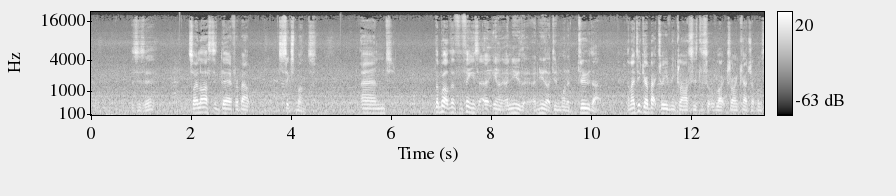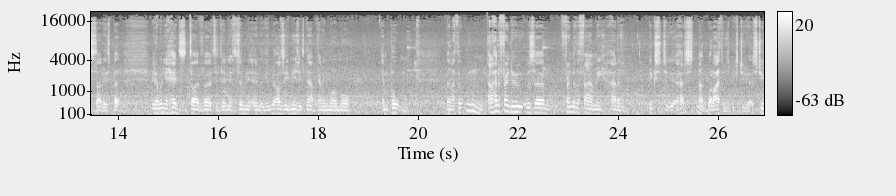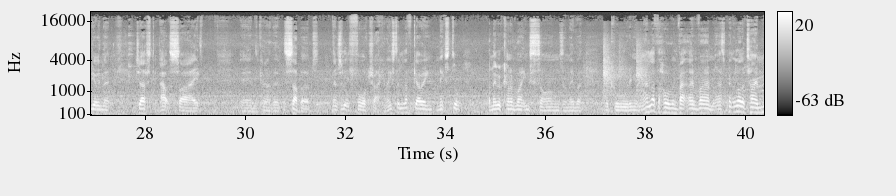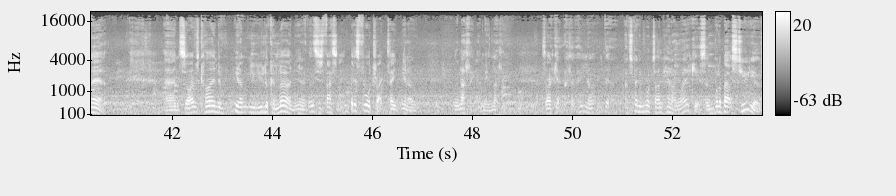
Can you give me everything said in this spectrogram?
This is it. So I lasted there for about six months, and the, well, the, the thing is, uh, you know, I knew that I knew that I didn't want to do that, and I did go back to evening classes to sort of like try and catch up on studies. But you know, when your head's diverted and it's obviously music's now becoming more and more important, then I thought, hmm. And I had a friend who was a friend of the family had a big studio. Had a, no, what I thought was a big studio, a studio in the just outside in kind of the, suburbs. There was a little four track, and I used to love going next door. And they were kind of writing songs and they were recording. And I loved the whole envi- environment. I spent a lot of time there. And so I was kind of, you know, you, you look and learn, you know, this is fascinating, but it's four track tape, you know, nothing, I mean, nothing. So I kept, I kept, you know, I'm spending more time here and I like it. So what about studios?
